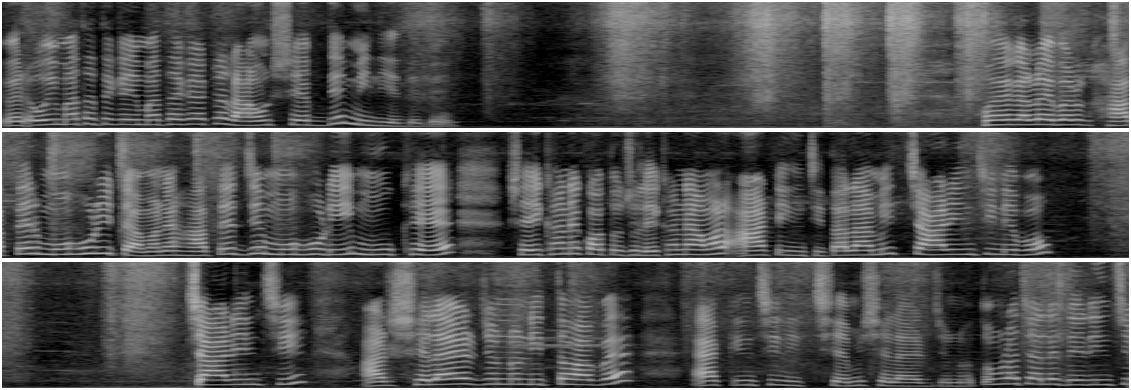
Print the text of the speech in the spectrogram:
এবার ওই মাথা থেকে এই মাথাকে একটা রাউন্ড শেপ দিয়ে মিলিয়ে দেবে। হয়ে গেল। এবার হাতের মুহুরিটা মানে হাতের যে মুহুরি মুখে, সেইখানে কত ছিল? এখানে আমার আট ইঞ্চি। তাহলে আমি চার ইঞ্চি নেব। চার ইঞ্চি। আর সেলাইয়ের জন্য নিতে হবে এক ইঞ্চি নিচ্ছি আমি সেলাইয়ের জন্য। তোমরা চাইলে দেড় ইঞ্চি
